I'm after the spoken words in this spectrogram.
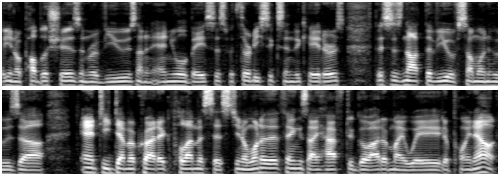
you know publishes and reviews on an annual basis with 36 indicators. This is not the view of someone who's a anti-democratic polemicist. You know, one of the things I have to go out of my way to point out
